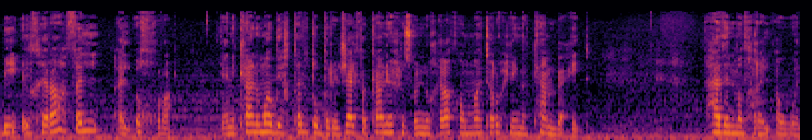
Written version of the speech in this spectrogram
بالخرافة الأخرى. يعني كانوا ما بيختلطوا بالرجال فكانوا يحرصوا إنه خرافهم ما تروح لمكان بعيد. هذا المظهر الأول.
